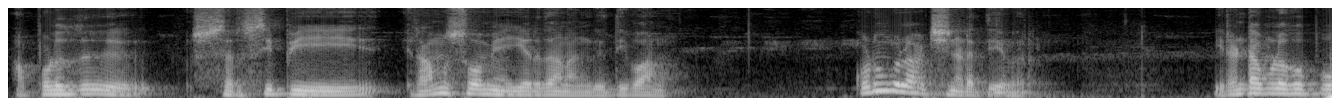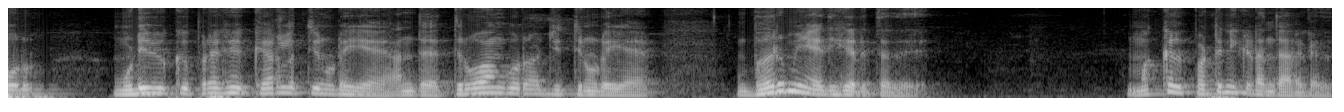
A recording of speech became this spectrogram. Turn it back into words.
அப்பொழுது சர் சிபி ராமசுவாமி ஐயர் தான் அங்கு திவான். கொடுங்கோலாட்சி நடத்தியவர். இரண்டாம் உலகப் போர் முடிவுக்கு பிறகு கேரளத்தினுடைய அந்த திருவாங்கூர் ராஜ்யத்தினுடைய வறுமை அதிகரித்தது. மக்கள் பட்டினி கிடந்தார்கள்.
